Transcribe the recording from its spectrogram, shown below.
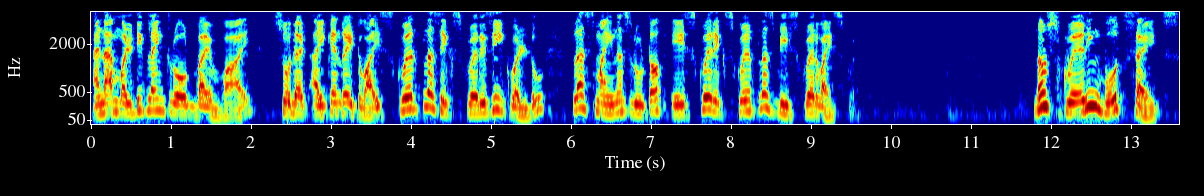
and I'm multiplying throughout by y so that I can write y square plus x square is equal to plus minus root of a square x square plus b square y square. Now squaring both sides,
